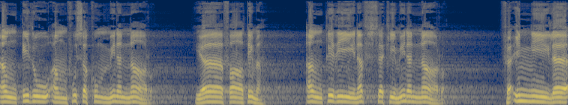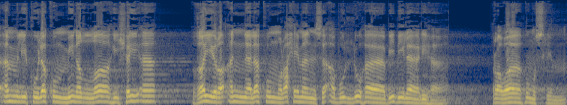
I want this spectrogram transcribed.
أنقذوا أنفسكم من النار. يا فاطمة أنقذي نفسك من النار. فإني لا أملك لكم من الله شيئا غير أن لكم رحما سأبلها ببلالها. رواه مسلم.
